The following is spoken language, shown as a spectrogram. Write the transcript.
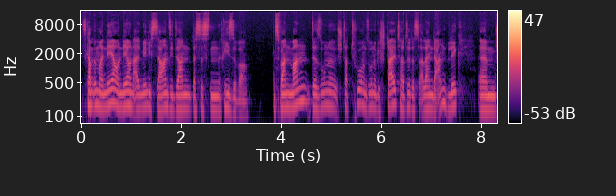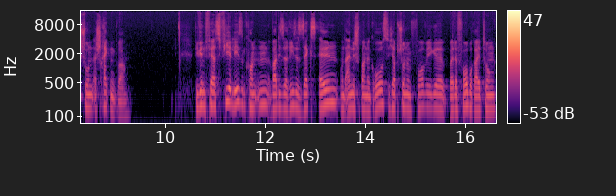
Es kam immer näher und näher und allmählich sahen sie dann, dass es ein Riese war. Es war ein Mann, der so eine Statur und so eine Gestalt hatte, dass allein der Anblick ähm, schon erschreckend war. Wie wir in Vers 4 lesen konnten, war dieser Riese sechs Ellen und eine Spanne groß. Ich habe schon im Vorwege bei der Vorbereitung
